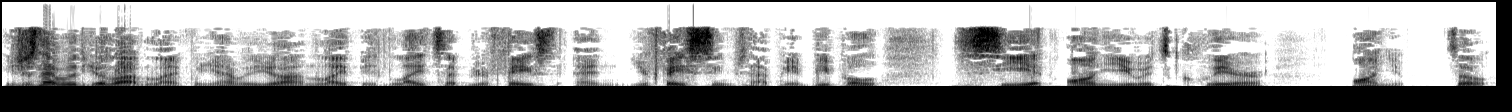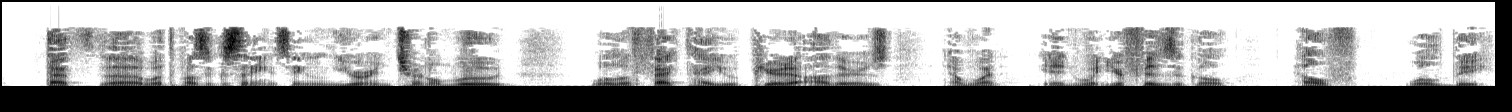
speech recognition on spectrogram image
You just have with your lot in life. When you have with your lot in life, it lights up your face and your face seems happy and people see it on you. It's clear on you. So that's what the pasuk is saying. It's saying your internal mood will affect how you appear to others and what in what your physical health will be.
